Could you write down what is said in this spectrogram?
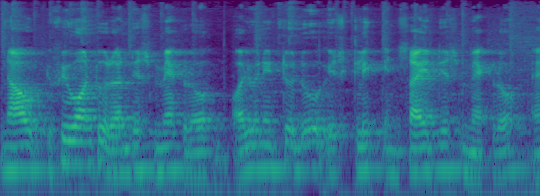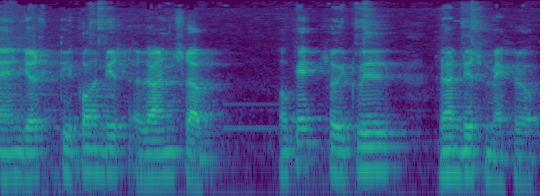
Now if you want to run this macro all you need to do is click inside this macro and just click on this run sub okay? So it will run this macro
